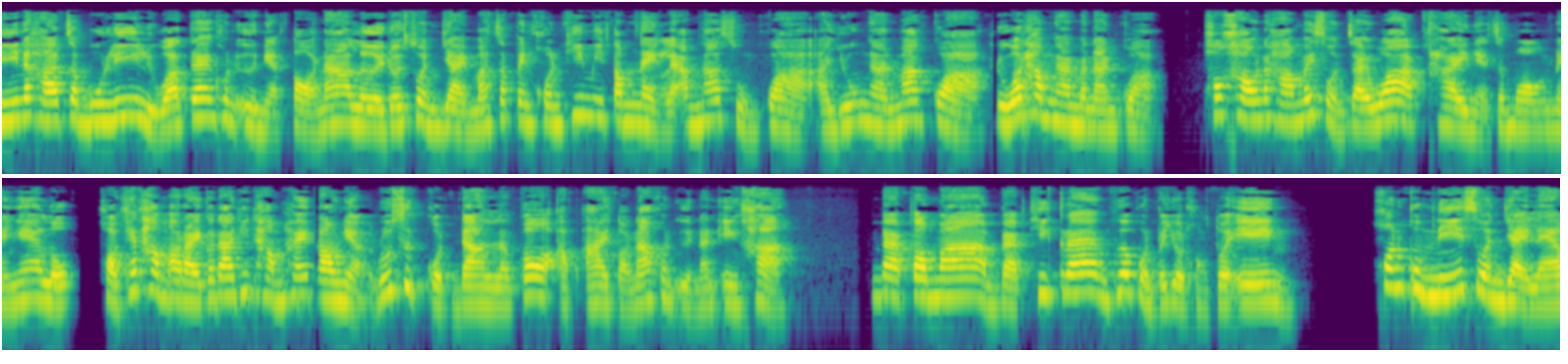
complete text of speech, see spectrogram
นี้นะคะจะบูลลี่หรือว่าแกล้งคนอื่นเนี่ยต่อหน้าเลย โดยส่วนใหญ่มักจะเป็นคนที่มีตำแหน่งและอำนาจสูงกว่า อายุงานมากกว่า หรือว่าทำงานมานานกว่า เพราะเขานะคะไม่สนใจว่าใครเนี่ยจะมองในแง่ลบ ขอแค่ทำอะไรก็ได้ที่ทำให้เราเนี่ยรู้สึกกดดัน แล้วก็อับอายต่อหน้าคนอื่นนั่นเองค่ะ แบบต่อมาแบบที่แกล้งเพื่อผลประโยชน์ของตัวเอง คนกลุ่มนี้ส่วนใหญ่แล้ว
